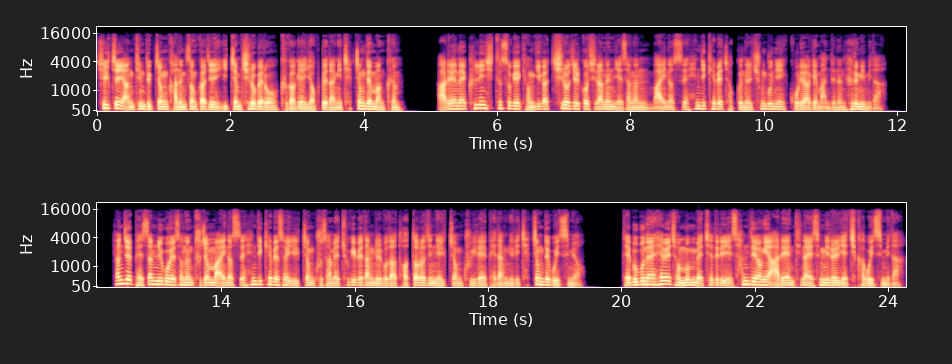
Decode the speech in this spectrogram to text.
실제 양팀 득점 가능성까지 2.75배로 극악의 역배당이 책정된 만큼 아르헨의 클린시트 속의 경기가 치러질 것이라는 예상은 마이너스 핸디캡의 접근을 충분히 고려하게 만드는 흐름입니다. 현재 배365에서는 2점 마이너스 핸디캡에서 1.93의 초기 배당률보다 더 떨어진 1.91의 배당률이 책정되고 있으며 대부분의 해외 전문 매체들이 3대0의 아르헨티나의 승리를 예측하고 있습니다.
